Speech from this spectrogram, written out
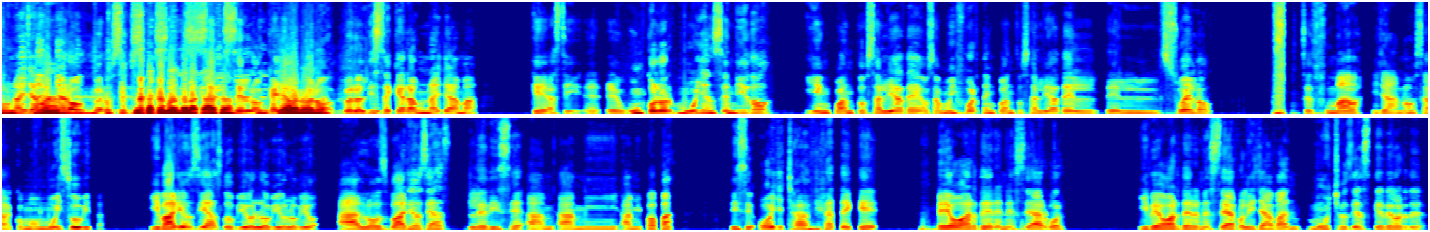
una horno". llama, Ah. pero, pero se, Se está quemando la se- casa. Se, lo callaba, pero, pero él dice que era una llama que así, eh, eh, un color muy encendido y en cuanto salía de, o sea, muy fuerte, en cuanto salía del, del suelo, se esfumaba y ya, ¿no? O sea, como muy súbita. Y varios días lo vio, lo vio, lo vio. A los varios días le dice a, a, mi, a mi papá, dice, oye, chava, fíjate que veo arder en ese árbol. Y veo arder en ese árbol y ya van muchos días que veo arder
